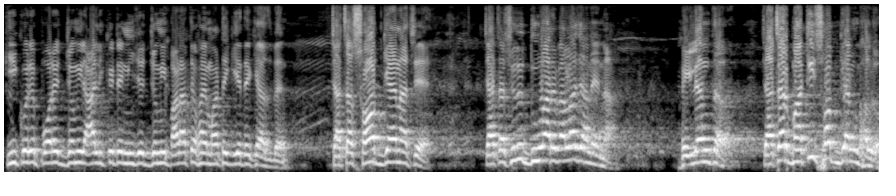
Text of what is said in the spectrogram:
কি করে পরের জমির আলি কেটে নিজের জমি বাড়াতে হয়, মাঠে গিয়ে দেখে আসবেন। চাচা সব জ্ঞান আছে। চাচা শুধু দুয়ার বেলা জানে না। বুঝলেন তো? চাচার বাকি সব জ্ঞান ভালো।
